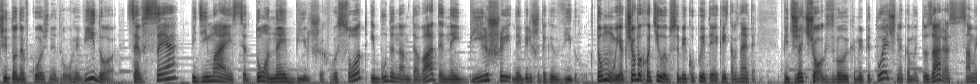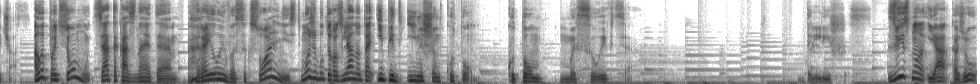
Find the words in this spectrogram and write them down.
чи то не в кожне друге відео, це все підіймається до найбільших висот і буде нам давати найбільший, найбільший такий відгук. Тому, якщо ви хотіли б собі купити якийсь там, знаєте, піджачок з великими підплечниками, то зараз саме час. Але при цьому ця така, знаєте, грайлива сексуальність може бути розглянута і під іншим кутом кутом мисливця. Delicious. Звісно, я кажу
